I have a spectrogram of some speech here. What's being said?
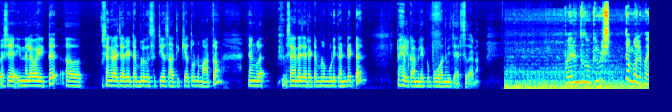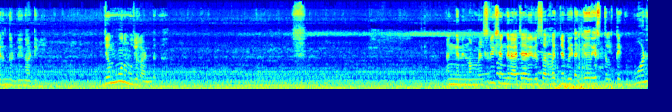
പക്ഷേ ഇന്നലെ വൈകിട്ട് ശങ്കരാചാര്യ ടെമ്പിൾ വിസിറ്റ് ചെയ്യാൻ സാധിക്കാത്തതുകൊണ്ട് മാത്രം ഞങ്ങൾ ശങ്കരാചാര്യ ടെമ്പിളും കൂടി കണ്ടിട്ട് പെഹൽഗാമിലേക്ക് പോവാന്ന് വിചാരിച്ചതാണ്. പരുന്ത് നോക്കി ഇവിടെ ഇഷ്ടം പോലെ പരുന്തുണ്ട് ഈ നാട്ടിൽ. ജമ്മൂന്ന് മുതൽ കണ്ട്. അങ്ങനെ നമ്മൾ ശ്രീ ശങ്കരാചാര്യര് സർവജ്ഞ പീഠം കയറിയ സ്ഥലത്തേക്ക് പോവാണ്.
